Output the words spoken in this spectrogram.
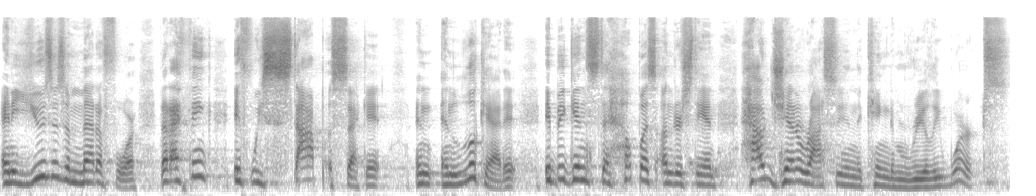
and he uses a metaphor that I think if we stop a second and, and look at it, it begins to help us understand how generosity in the kingdom really works.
